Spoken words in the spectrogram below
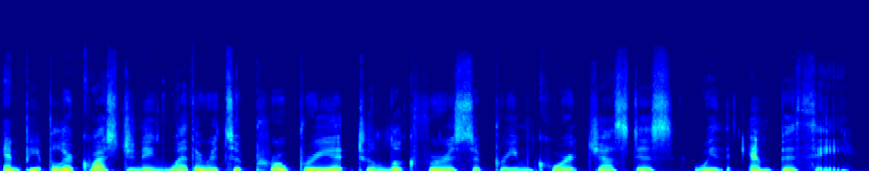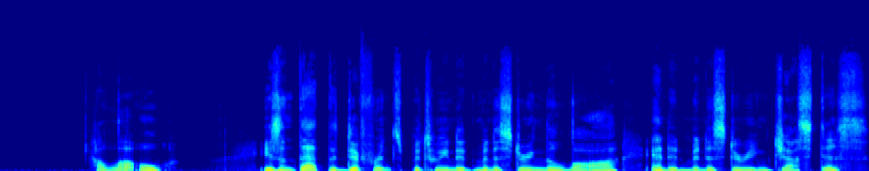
and people are questioning whether it's appropriate to look for a Supreme Court justice with empathy. Hello? Isn't that the difference between administering the law and administering justice?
